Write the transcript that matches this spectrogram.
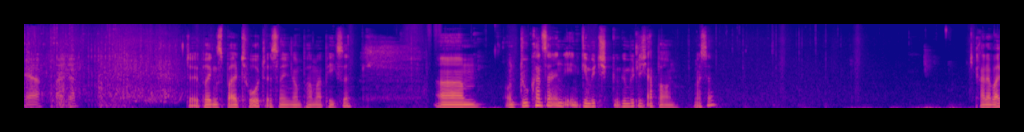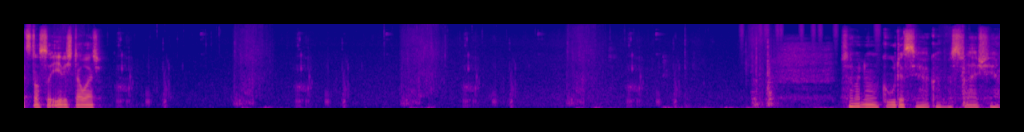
Ja, weiter. Der übrigens bald tot ist, wenn ich noch ein paar Mal piekse. Ähm, und du kannst dann in, in gemütlich, gemütlich abbauen, weißt du? Gerade weil es doch so ewig dauert. Was haben wir noch Gutes? Ja, komm, das Fleisch hier.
